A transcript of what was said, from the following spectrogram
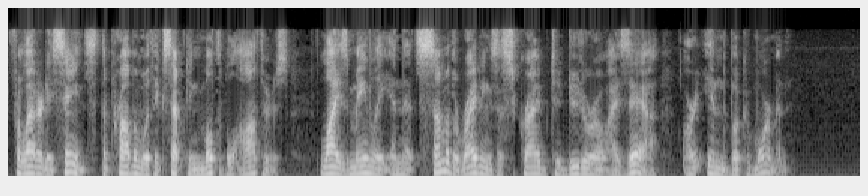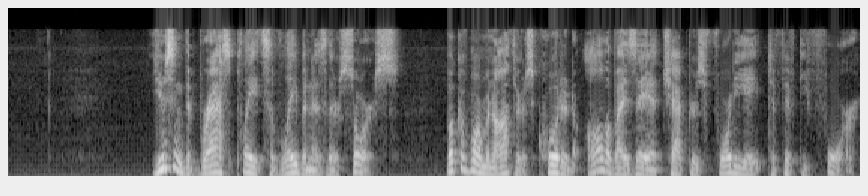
For Latter-day Saints, the problem with accepting multiple authors lies mainly in that some of the writings ascribed to Deutero-Isaiah are in the Book of Mormon. Using the brass plates of Laban as their source, Book of Mormon authors quoted all of Isaiah chapters 48 to 54,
